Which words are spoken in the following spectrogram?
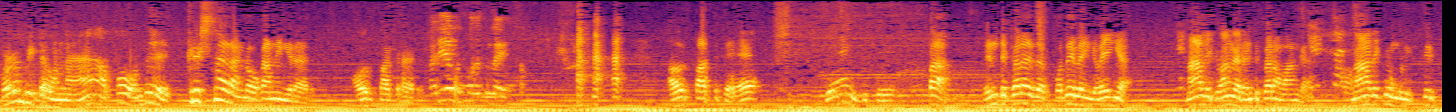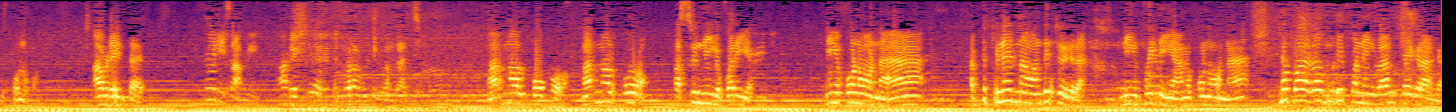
குழம்பிட்ட உடனே அப்போ வந்து கிருஷ்ணர் அங்க உட்காந்துங்கிறாரு அவர் பாக்குறாரு. அவர் பார்த்துட்டு ஏன் இதுக்கு பா ரெண்டு பேரும் இதை புதையில இங்க வைங்க. நாளைக்கு வாங்க ரெண்டு பேரும் வாங்க. நாளைக்கு உங்களுக்கு தீர்ப்பு பண்ணுவோம் அப்படின்ட்டாரு. சரி சாமி. அப்படின்ட்டு ரெண்டு பேரும் வீட்டுக்கு வந்தாச்சு. மறுநாள் போறோம். மறுநாள் போறோம். ஃபர்ஸ்ட் நீங்க போறீங்க. நீங்க போன உடனே அடுத்து பின்னாடி நான் வந்துட்டு இருக்கிறேன். நீங்க போயிட்டீங்க அங்க போன என்னப்பா ஏதாவது முடிவு பண்ணீங்களான்னு கேக்குறாங்க.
